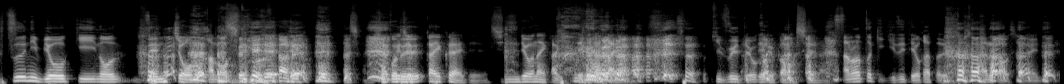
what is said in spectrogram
普通に病気の前兆の可能性。ある。確かに110回くらいで心療内科行ってみたら気づいてよかかったもしれないです。あの時気づいてよかったです。ってなるかもしれないんで確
